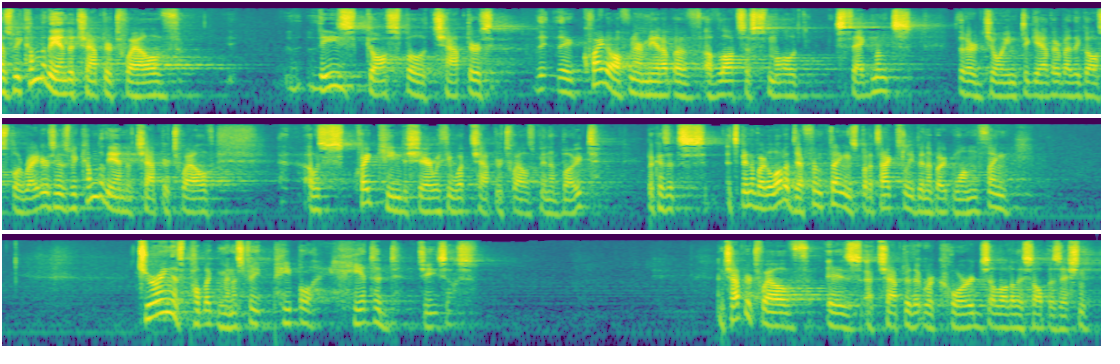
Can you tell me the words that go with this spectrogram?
As we come to the end of chapter 12, these gospel chapters, they, quite often are made up of, of lots of small segments that are joined together by the gospel writers. And as we come to the end of chapter 12, I was quite keen to share with you what chapter 12 has been about. Because it's, it's been about a lot of different things, but it's actually been about one thing. During his public ministry, people hated Jesus. And chapter 12 is a chapter that records a lot of this opposition.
